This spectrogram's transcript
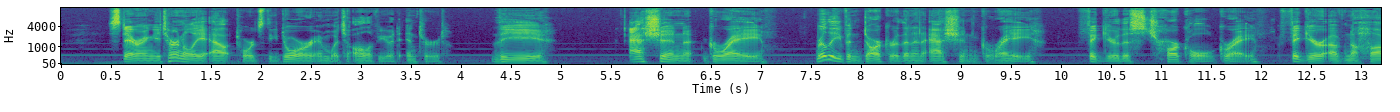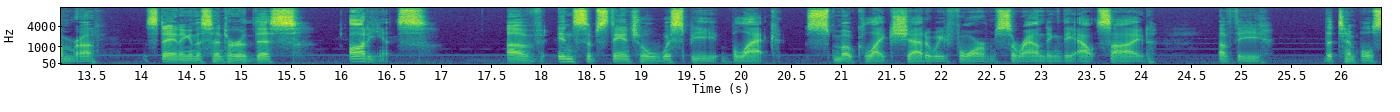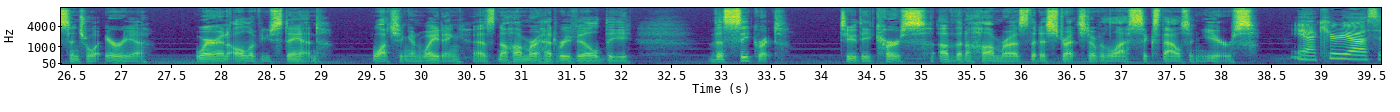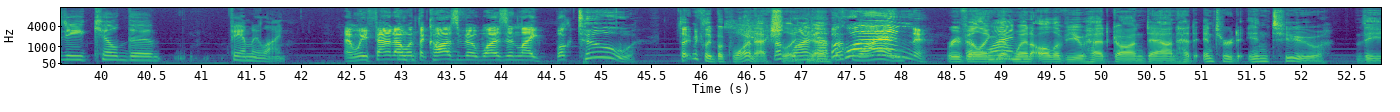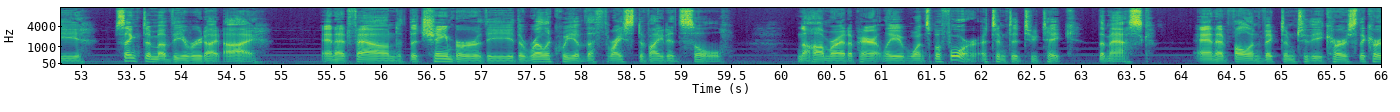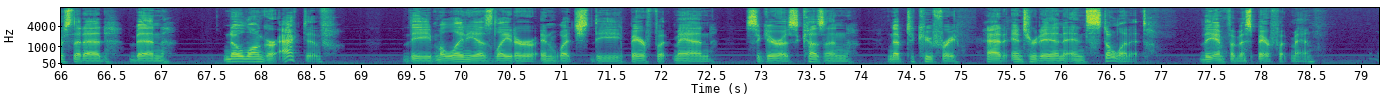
staring eternally out towards the door in which all of you had entered. The ashen gray, really even darker than an ashen gray figure, this charcoal gray figure of Nahamra standing in the center of this audience of insubstantial, wispy, black, smoke like, shadowy forms surrounding the outside of the, the temple's central area, wherein all of you stand, watching and waiting, as Nahamra had revealed the, the secret to the curse of the Nahamras that has stretched over the last 6,000 years. Yeah, curiosity killed the family line. And we found out what the cause of it was in like book two. Technically, book one, actually. one, yeah. yeah. Book, Book one. one. revealing Book that when all of you had gone down, had entered into the sanctum of the erudite eye, and had found the chamber, the the reliquary of the thrice divided soul. Nahamra had apparently once before attempted to take the mask, and had fallen victim to the curse, the curse that had been no longer active. The millennias later, in which the barefoot man, Segura's cousin, Neptukufri, had entered in and stolen it the infamous barefoot man.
